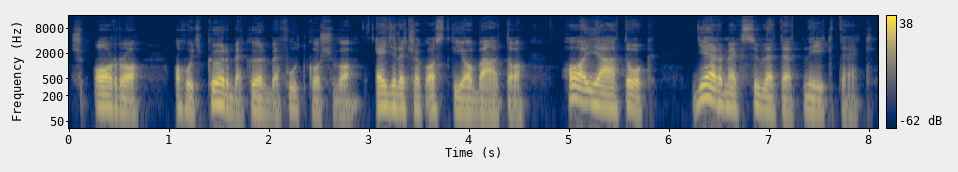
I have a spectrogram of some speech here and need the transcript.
s arra, ahogy körbe-körbe futkosva, egyre csak azt kiabálta, halljátok, gyermek született néktek!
